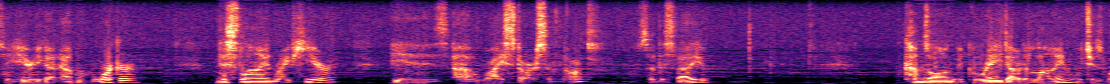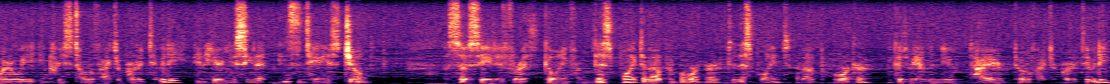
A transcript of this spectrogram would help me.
So here you got output per worker. This line right here is uh, y star sub naught. So this value comes along the gray dotted line, which is where we increase total factor productivity. And here you see that instantaneous jump associated for going from this point output per worker to this point output per worker because we have the new higher total factor productivity.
